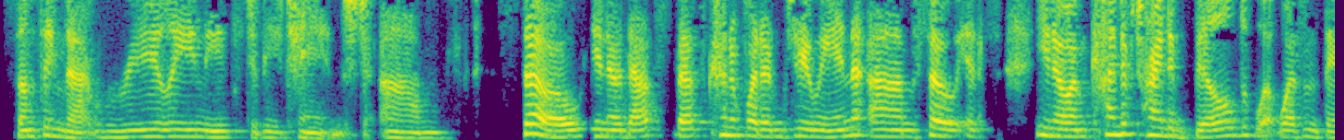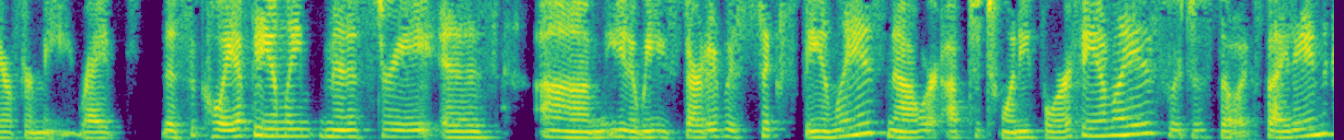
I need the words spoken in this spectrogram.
something that really needs to be changed. Um, so you know that's that's kind of what i'm doing. Um, so it's you know i'm kind of trying to build what wasn't there for me right? The sequoia family ministry is um, you know we started with six families. Now we're up to 24 families which is so exciting.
